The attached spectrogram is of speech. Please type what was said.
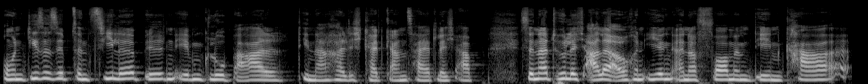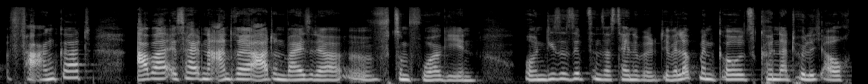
Und diese 17 Ziele bilden eben global die Nachhaltigkeit ganzheitlich ab. Sind natürlich alle auch in irgendeiner Form im DNK verankert, aber ist halt eine andere Art und Weise der, äh, zum Vorgehen. Und diese 17 Sustainable Development Goals können natürlich auch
